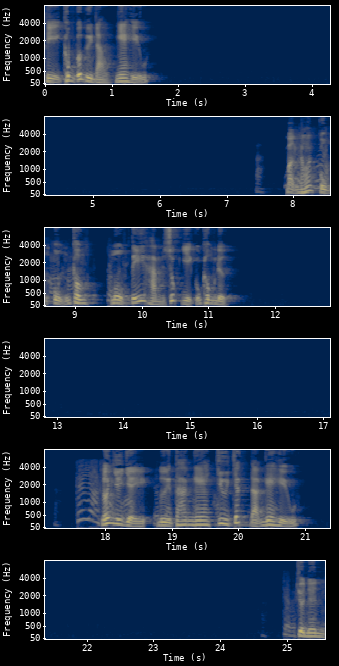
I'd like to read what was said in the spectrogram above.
thì không có người nào nghe hiểu. Bạn nói cùng uổng công, một tí hàm xúc gì cũng không được. Nói như vậy, người ta nghe chưa chắc đã nghe hiểu. Cho nên,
